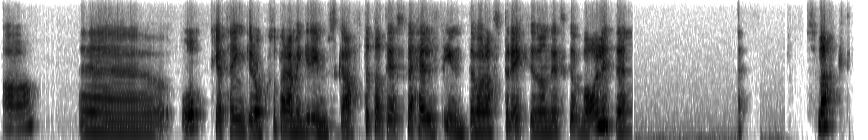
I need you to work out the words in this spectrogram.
Ja. Eh, och jag tänker också på det här med grimskaftet, att det ska helst inte vara sträckt utan det ska vara lite slakt,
